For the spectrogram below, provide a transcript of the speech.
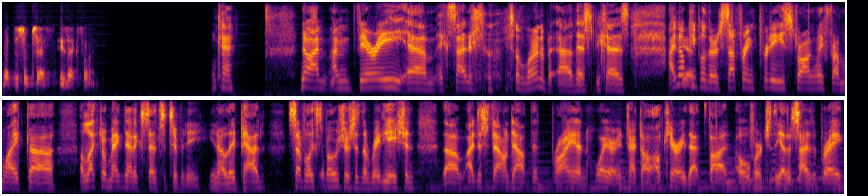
but the success is excellent. Okay. No, I'm yeah. I'm very um, excited to, to learn about uh, this because I know yeah. people that are suffering pretty strongly from like uh, electromagnetic sensitivity. You know, they've had several exposures in the radiation. Um, I just found out that Brian Hoyer. In fact, I'll, I'll carry that thought over to the other side of the break.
